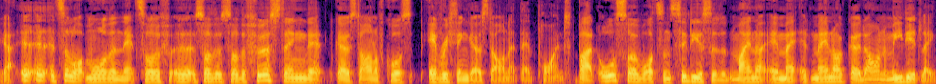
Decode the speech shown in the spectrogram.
Yeah, it's a lot more than that. So, uh, so, the, so the first thing that goes down, of course, everything goes down at that point. But also, what's insidious is it may not, it may, it may not go down immediately.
